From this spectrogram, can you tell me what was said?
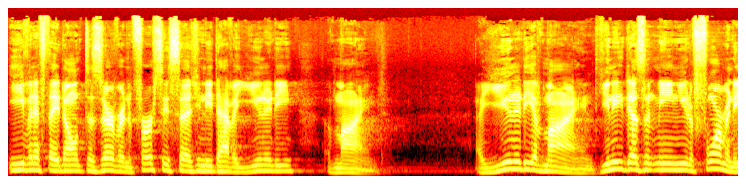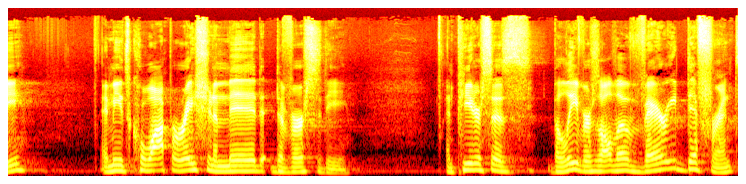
even if they don't deserve it. And first he says, you need to have a unity of mind. A unity of mind. Unity doesn't mean uniformity. It means cooperation amid diversity. And Peter says believers, although very different,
